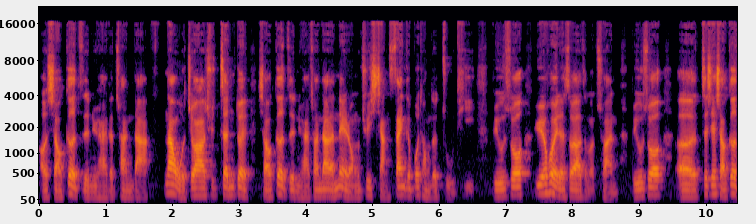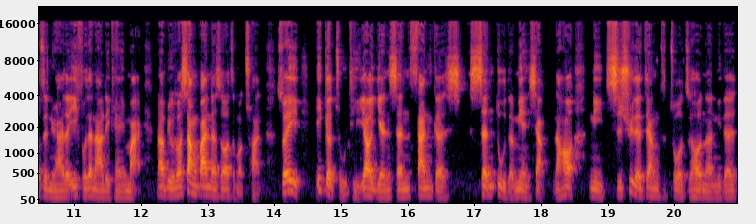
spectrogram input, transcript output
呃小个子女孩的穿搭。那我就要去针对小个子女孩穿搭的内容去想三个不同的主题，比如说约会的时候要怎么穿，比如说呃这些小个子女孩的衣服在哪里可以买，那比如说上班的时候怎么穿，所以一个主题要延伸三个深度的面向，然后你持续的这样子做之后呢，你的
